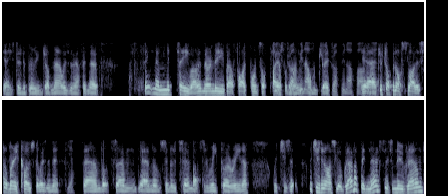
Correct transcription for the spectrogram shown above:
yeah, he's doing a brilliant job now, isn't he? I think they're, I think they're mid-table. I think they're only about five points off playoff just dropping off, commentary. just dropping off. Yeah, they? just dropping off slightly. It's still very close though, isn't it? Yeah. Um, but um, yeah, and obviously the return back to the Ricoh Arena, which is a, which is a nice little ground. I've been there, so it's a new ground.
